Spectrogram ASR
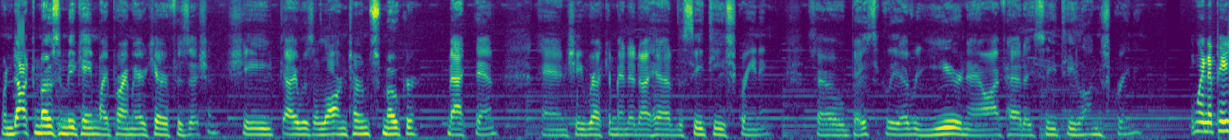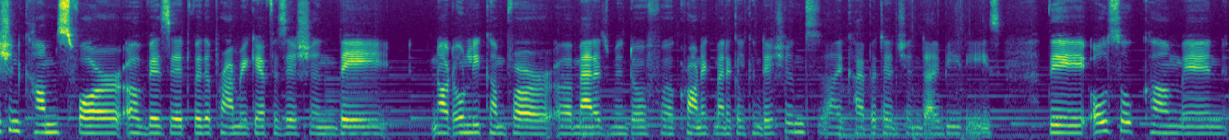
When Dr. Mosen became my primary care physician, she, I was a long-term smoker back then, and she recommended I have the CT screening. So basically every year now I've had a CT lung screening. When a patient comes for a visit with a primary care physician, they not only come for uh, management of uh, chronic medical conditions like hypertension, diabetes, they also come in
